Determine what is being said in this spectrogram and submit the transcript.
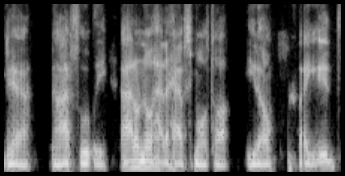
Yeah, no, absolutely. I don't know how to have small talk, you know, like it,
